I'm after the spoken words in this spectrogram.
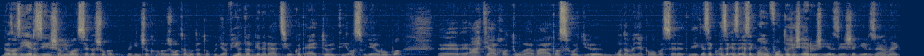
De az az érzés, ami van a sokat, megint csak a Zsoltra mutatok, hogy a fiatal generációkat eltölti az, hogy Európa átjárhatóvá vált, az, hogy oda megyek, ahova szeretnék. Ezek, ezek, ezek nagyon fontos és erős érzések, érzelmek,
